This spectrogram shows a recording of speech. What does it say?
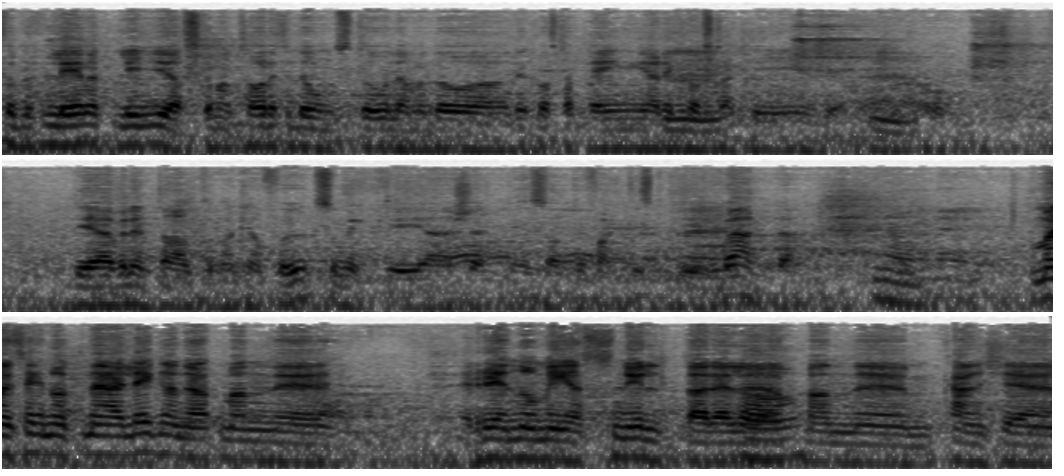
För problemet blir ju att ska man ta det till domstolen, men då, det kostar pengar, det kostar tid. Och det är väl inte alltid man kan få ut så mycket i ersättning så att det faktiskt blir värt det. Om man säger något närliggande att man eh, renommésnyltar eller Ja. att man eh, kanske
